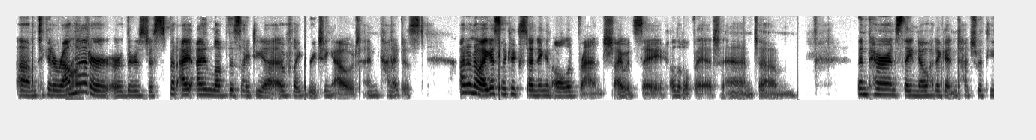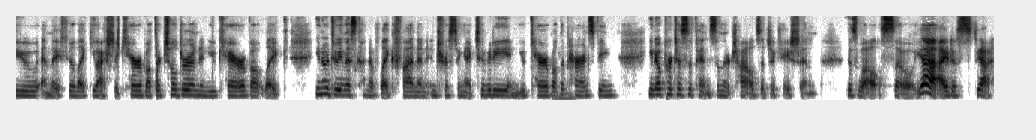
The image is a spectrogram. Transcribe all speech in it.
um, to get around right. that, or, or there's just. But I I love this idea of like reaching out and kind of just. I don't know, I guess like extending an olive branch, I would say a little bit. And um, then parents. They know how to get in touch with you and they feel like you actually care about their children and you care about like you know doing this kind of like fun and interesting activity and you care about the mm-hmm. parents being you know participants in their child's education as well. So yeah i just yeah i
